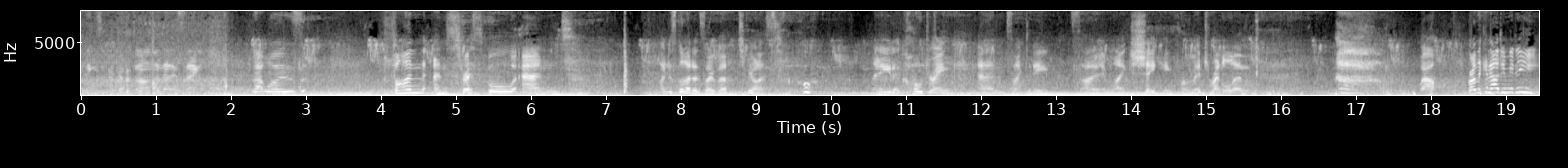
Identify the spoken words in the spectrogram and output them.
things we've ever done, and that is saying a lot. That was fun and stressful, and I'm just glad it's over, to be honest. I need a cold drink and something to eat because I am like shaking from adrenaline. wow. We're on the Canal du Midi!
